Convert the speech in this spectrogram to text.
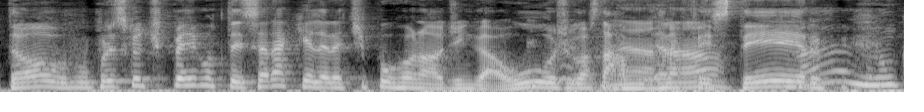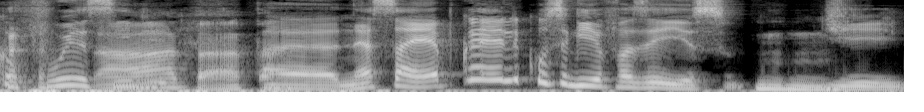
Então, por isso que eu te perguntei, será que ele era tipo o Ronaldinho Gaúcho, gostava, era Não, festeiro? não, nunca fui assim. ah, de- tá, tá. É, nessa época ele conseguia fazer isso. Uhum. De.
